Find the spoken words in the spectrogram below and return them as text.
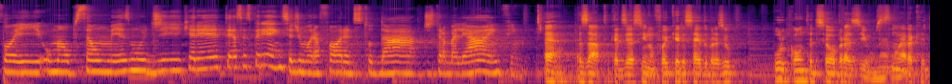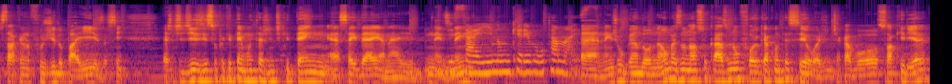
foi uma opção mesmo de querer ter essa experiência de morar fora, de estudar, de trabalhar, enfim. É, exato. Quer dizer assim, não foi querer sair do Brasil por conta de ser o Brasil, né? Não era que a gente estava querendo fugir do país, assim. A gente diz isso porque tem muita gente que tem essa ideia, né? E nem, de nem, sair e não querer voltar mais. É, nem julgando ou não, mas no nosso caso não foi o que aconteceu. A gente acabou, só queria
